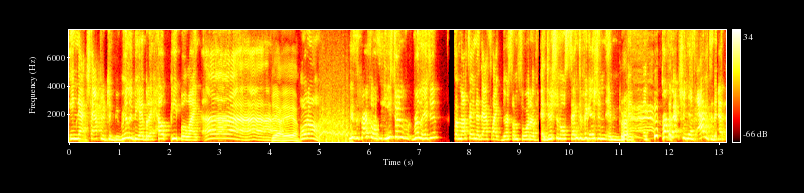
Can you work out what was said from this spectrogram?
in that chapter to be really be able to help people. Like, ah, Yeah, yeah, yeah. Hold on. This is first of all, it's Eastern religion. I'm not saying that that's like there's some sort of additional sanctification and, and, and perfection that's added to that,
